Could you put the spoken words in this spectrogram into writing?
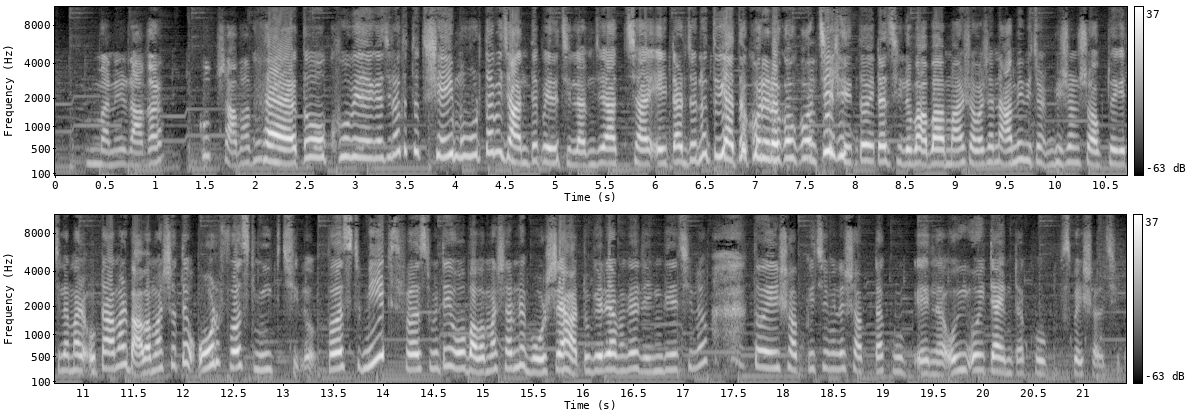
মানে রাগার খুব স্বাভাবিক। হ্যাঁ তো খুব এগে গেছিল। তো সেই মুহূর্তে আমি জানতে পেরেছিলাম যে আচ্ছা এটার জন্য তুই এত করে এরকম করছিলি। তো এটা ছিল বাবা মা, সবার সামনে আমি ভীষণ শক্ট হয়ে গেছিলাম। আর ওটা আমার বাবা মার সাথে ওর ফার্স্ট মিট ছিল। ফার্স্ট মিট ফার্স্ট মিটে ও বাবা মার সামনে বসে হাঁটু গেড়ে আমাকে রিং দিয়েছিল। তো এই সব কিছু মিলে সবটা খুব ওই ওই টাইমটা খুব স্পেশাল ছিল।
